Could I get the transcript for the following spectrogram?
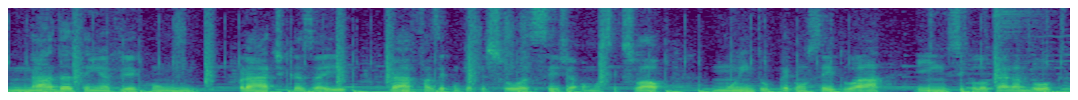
nada tem a ver com práticas aí para fazer com que a pessoa seja homossexual. Muito preconceito há em se colocar a boca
